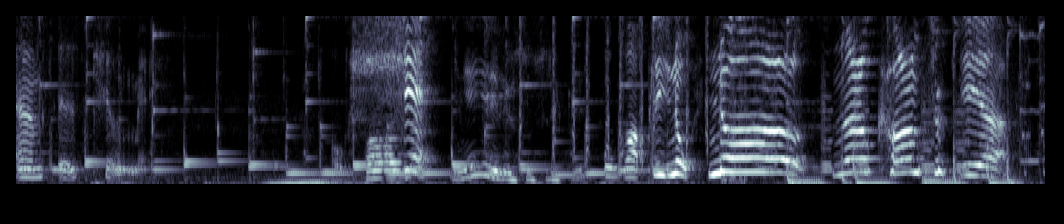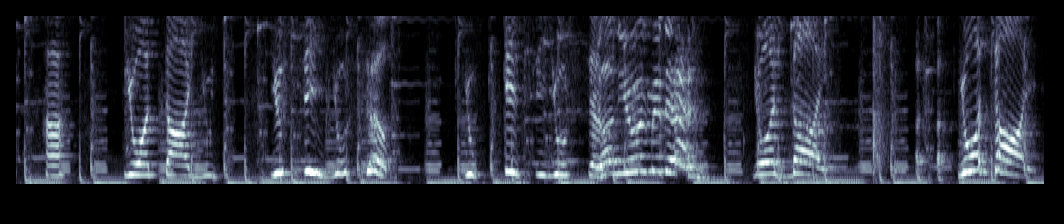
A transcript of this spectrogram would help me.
Ems is killing me. Oh shit! Niye yeniliyorsun sürekli? Oh God, please, no, no, no, come to here. Huh? You are die. You, you see yourself. You can see yourself. Ya niye ölmedin? You are die. You are die.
